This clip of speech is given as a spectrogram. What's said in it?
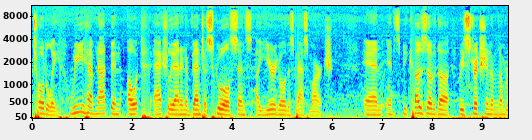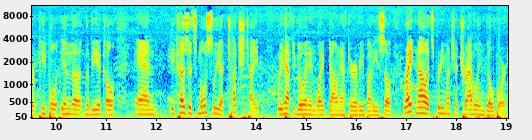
Totally. We have not been out actually at an event, a school, since a year ago this past March. And it's because of the restriction of number of people in the, the vehicle, and because it's mostly a touch type, we'd have to go in and wipe down after everybody. So, right now, it's pretty much a traveling billboard.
